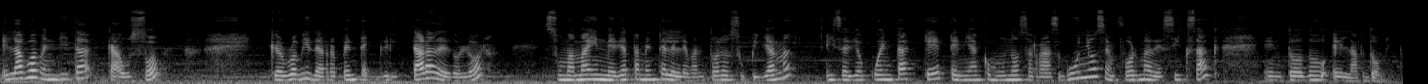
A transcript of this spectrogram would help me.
El agua bendita causó que Robbie de repente gritara de dolor. Su mamá inmediatamente le levantó su pijama y se dio cuenta que tenía como unos rasguños en forma de zigzag en todo el abdomen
